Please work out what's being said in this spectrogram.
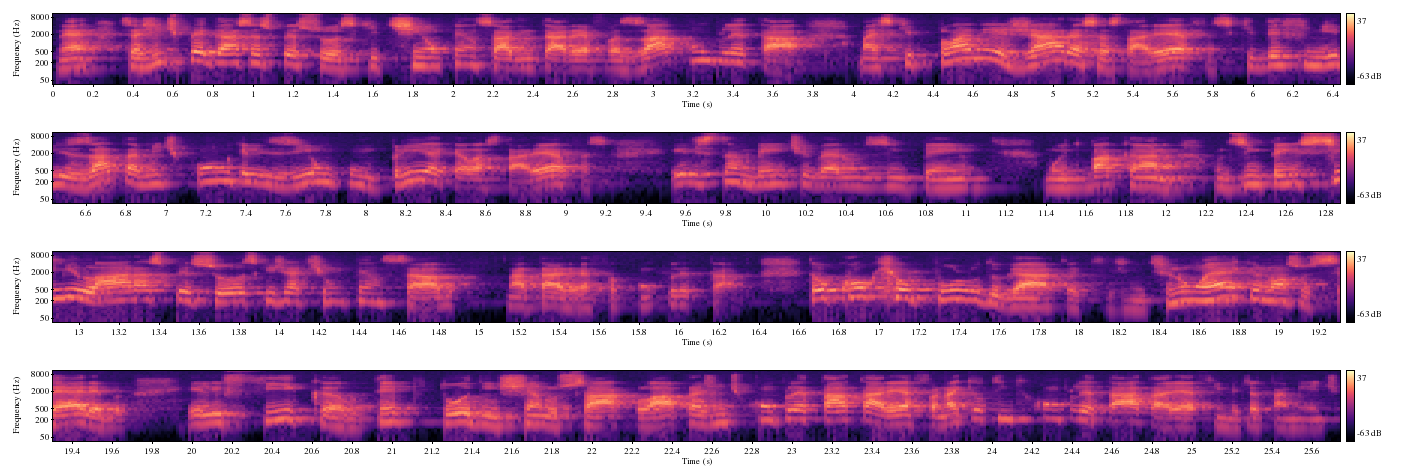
né? Se a gente pegasse as pessoas que tinham pensado em tarefas a completar, mas que planejaram essas tarefas, que definiram exatamente como que eles iam cumprir aquelas tarefas, eles também tiveram um desempenho muito bacana, um desempenho similar às pessoas que já tinham pensado na tarefa completada. Então, qual que é o pulo do gato aqui, gente? Não é que o nosso cérebro ele fica o tempo todo enchendo o saco lá para a gente completar a tarefa. Não é que eu tenho que completar a tarefa imediatamente.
